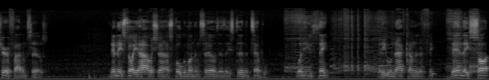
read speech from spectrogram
purify themselves. Then they saw Yahushua and spoke among themselves as they stood in the temple. What do you think? That he will not come to the feast. Then they sought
